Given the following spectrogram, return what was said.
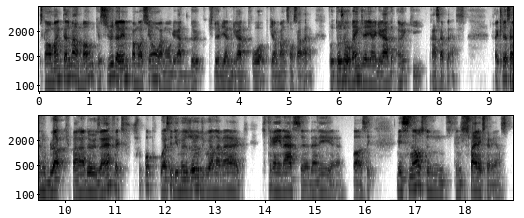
Parce qu'on manque tellement de monde que si je veux donner une promotion à mon grade 2 pour qu'il devienne grade 3 pour qu'il augmente son salaire, il faut toujours bien que j'aie un grade 1 qui prend sa place. Fait que là, ça nous bloque pendant deux ans. Fait que je sais pas pourquoi c'est des mesures du gouvernement qui, traînassent d'années euh, passées. Mais sinon, c'est une, super expérience.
